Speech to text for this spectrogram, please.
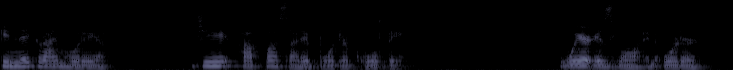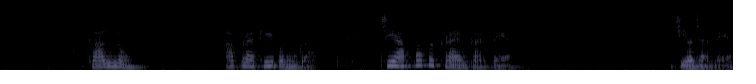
ਕਿੰਨੇ ਕ੍ਰਾਈਮ ਹੋ ਰਹੇ ਆ। ਜੇ ਆਪਾਂ ਸਾਰੇ ਬਾਰਡਰ ਖੋਲਤੇ where is law and order? ਕੱਲ ਨੂੰ ਆਪਣਾ ਕੀ ਬਣੂਗਾ ਜੇ ਆਪਾਂ ਕੋਈ ਕ੍ਰਾਈਮ ਕਰਦੇ ਆ ਜੇਲ੍ਹ ਜਾਂਦੇ ਆ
